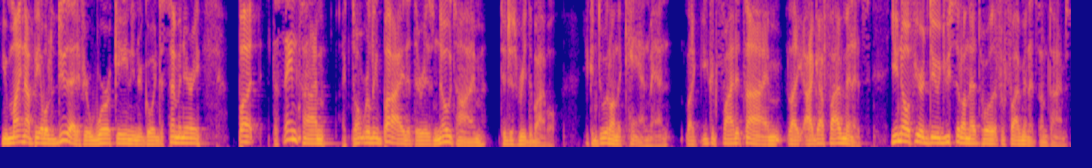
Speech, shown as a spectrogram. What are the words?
You might not be able to do that if you're working and you're going to seminary, but at the same time, I don't really buy that there is no time to just read the Bible. You can do it on the can, man. Like you could find a time, like I got five minutes. You know, if you're a dude, you sit on that toilet for five minutes sometimes.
